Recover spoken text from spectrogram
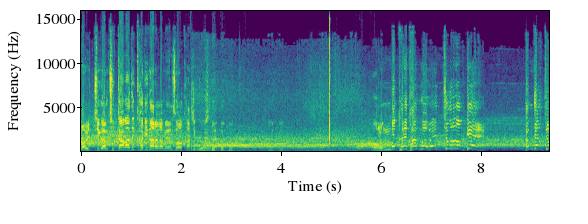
멀찌감치 까마득하게 날아가면서 가지고. 용덕한의 타구가 왼쪽으로 높게 담장 쪽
